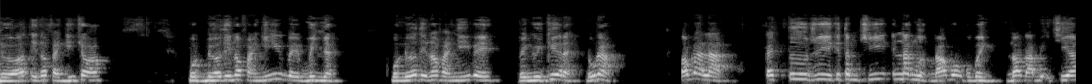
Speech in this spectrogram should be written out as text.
nửa thì nó phải nghĩ cho, một nửa thì nó phải nghĩ về mình này, một nửa thì nó phải nghĩ về về người kia này, đúng nào? Tóm lại là cái tư duy, cái tâm trí, cái năng lực não bộ của mình nó đã bị chia,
